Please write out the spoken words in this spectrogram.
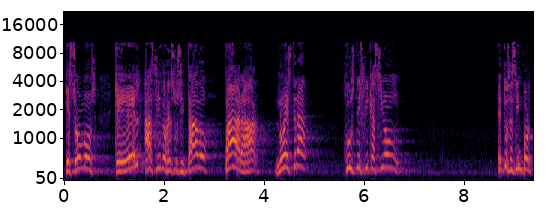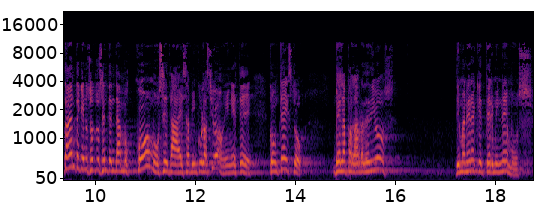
que somos, que Él ha sido resucitado para nuestra justificación. Entonces es importante que nosotros entendamos cómo se da esa vinculación en este contexto de la palabra de Dios. De manera que terminemos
